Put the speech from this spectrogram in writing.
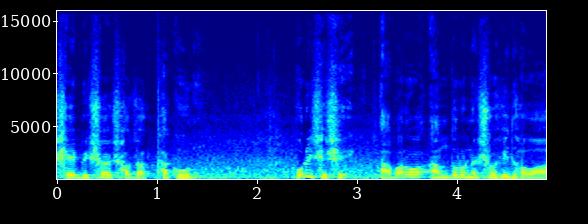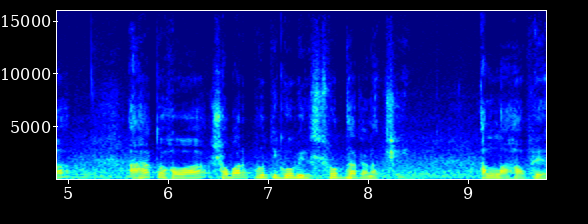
সে বিষয়ে সজাগ থাকুন। পরিশেষে আবারও আন্দোলনে শহীদ হওয়া, আহত হওয়া সবার প্রতি গভীর শ্রদ্ধা জানাচ্ছি। আল্লাহ হাফেজ।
